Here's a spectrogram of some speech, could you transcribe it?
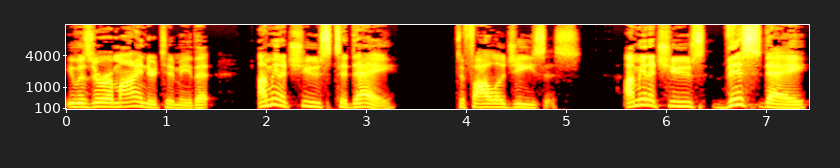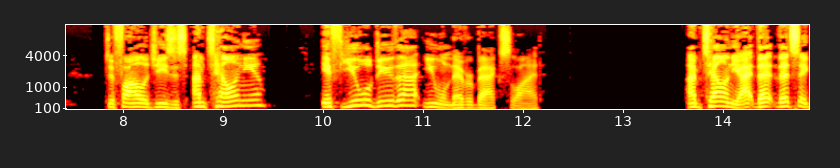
it was a reminder to me that I'm going to choose today to follow Jesus. I'm going to choose this day to follow Jesus. I'm telling you, if you will do that, you will never backslide. I'm telling you, that, that's a,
